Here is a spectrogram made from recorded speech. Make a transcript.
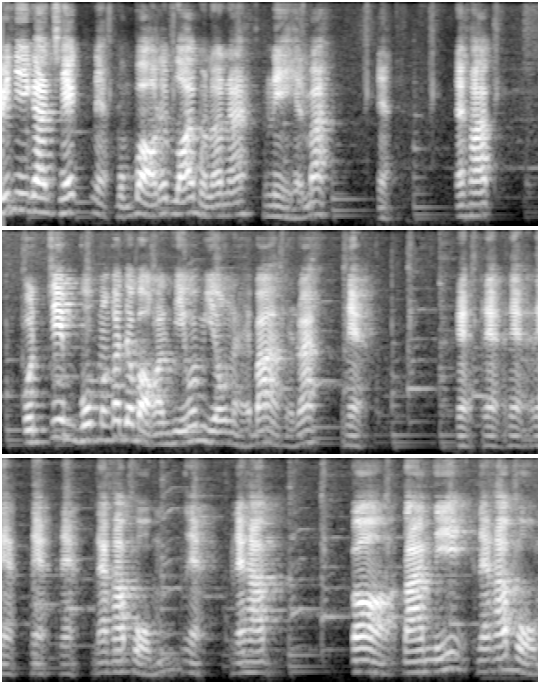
วิธีการเช็คเนี่ยผมบอกเรียบร้อยหมดแล้วนะ นี่เห็นปะเนี่ยนะครับคุณจิ้มปุ๊บมันก็จะบอกทันทีว่ามีตรงไหนบ้างเห็นปะเนี่ยเนี่ย เนี่ย เนี่ย เนี่ย เนี่ย เนี่ย นะครับผม เนี่ยนะครับ ก็ตามนี้นะครับผม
